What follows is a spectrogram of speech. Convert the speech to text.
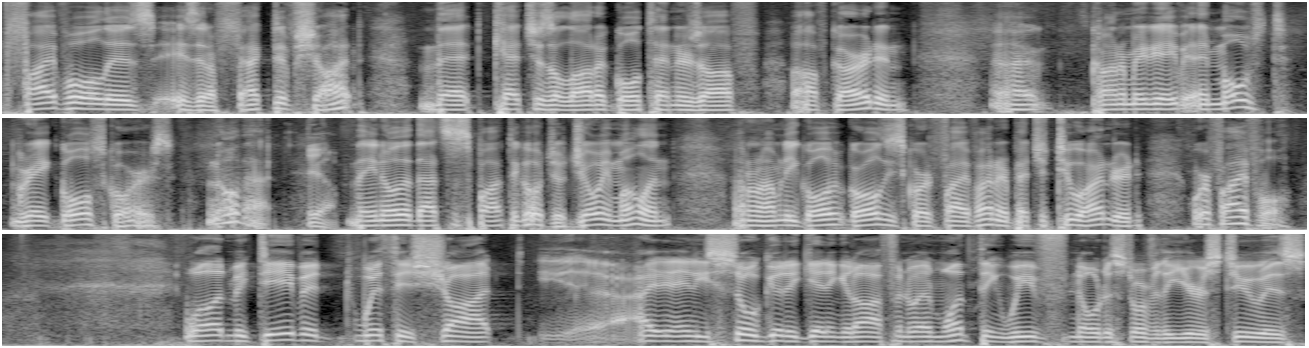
five hole is is an effective shot that catches a lot of goaltenders off off guard, and uh, Connor McDavid and most great goal scorers know that. Yeah, they know that that's the spot to go. Joey Mullen, I don't know how many goal, goals he scored, 500. Bet you 200. We're five hole. Well, and McDavid with his shot I, and he's so good at getting it off. And, and one thing we've noticed over the years too is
